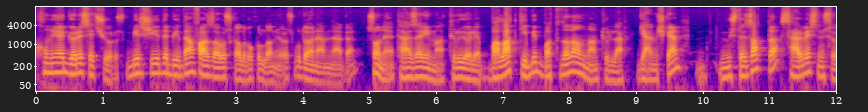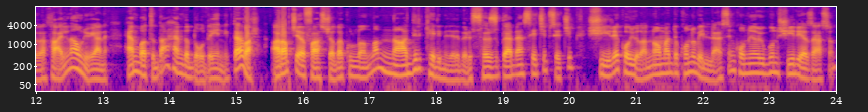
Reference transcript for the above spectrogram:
konuya göre seçiyoruz. Bir şiirde birden fazla aruz kalıbı kullanıyoruz. Bu da önemlerden. Sone, terzerima, triole, balat gibi batıdan alınan türler gelmişken müstezat da serbest müstezat halini alıyor. Yani hem batıda hem de doğuda yenilikler var. Arapça ve Farsça'da kullanılan nadir kelimeleri böyle sözlüklerden seçip seçip şiire koyuyorlar. Normalde konu belirlersin, konuya uygun şiir yazarsın.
